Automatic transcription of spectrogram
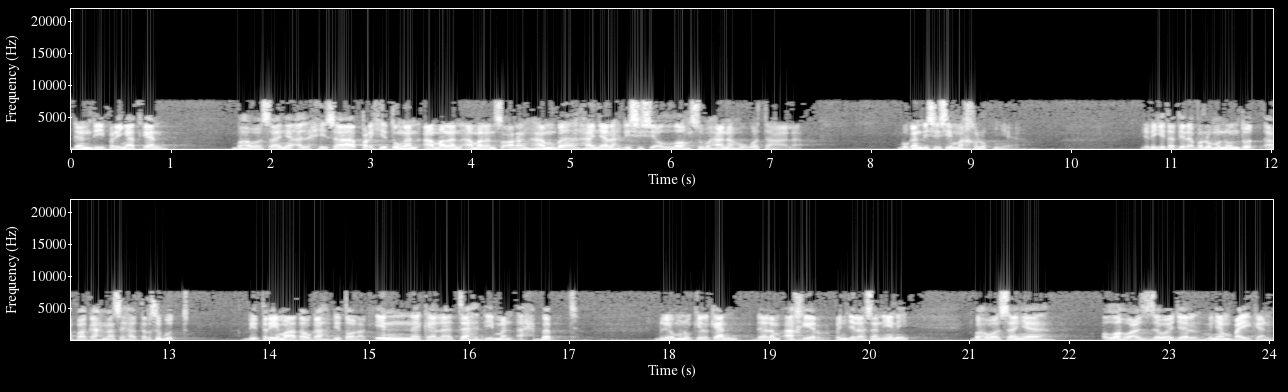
dan diperingatkan bahwasanya al-hisab perhitungan amalan-amalan seorang hamba hanyalah di sisi Allah Subhanahu wa taala. Bukan di sisi makhluknya. Jadi kita tidak perlu menuntut apakah nasihat tersebut diterima ataukah ditolak. Innaka la tahdi man ahbabt. Beliau menukilkan dalam akhir penjelasan ini bahwasanya Allah Azza wa Jal menyampaikan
